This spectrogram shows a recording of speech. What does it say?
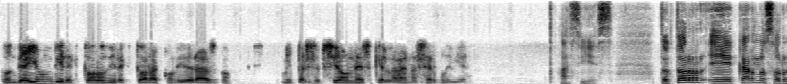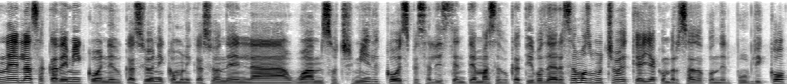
donde hay un director o directora con liderazgo mi percepción es que la van a hacer muy bien Así es. Doctor eh, Carlos Ornelas, académico en Educación y Comunicación en la UAM Xochimilco, especialista en temas educativos. Le agradecemos mucho que haya conversado con el público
